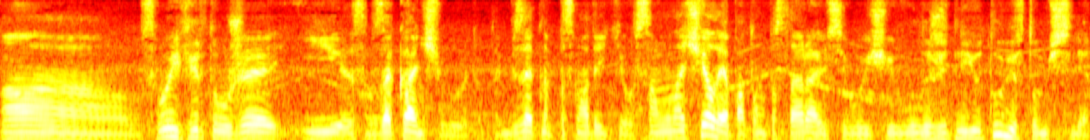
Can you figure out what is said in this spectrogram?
а, свой эфир-то уже и заканчиваю. Этот. Обязательно посмотрите его с самого начала, я потом постараюсь его еще и выложить на ютубе в том числе.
